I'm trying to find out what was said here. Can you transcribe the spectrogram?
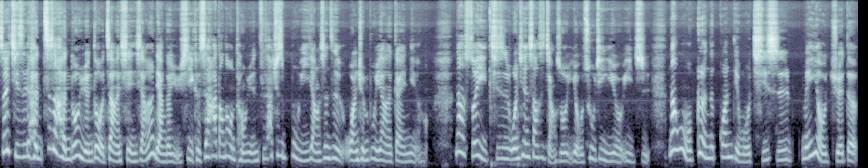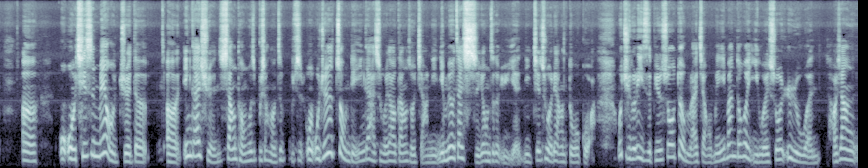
所以其实很，这是很多语言都有这样的现象，因为两个语系，可是它当中的同源字，它就是不一样，甚至完全不一样的概念哈。那所以其实文献上是讲说有促进也有抑制。那我个人的观点，我其实没有觉得，呃，我我其实没有觉得。呃，应该选相同或是不相同，这不是我。我觉得重点应该还是回到刚刚所讲，你有没有在使用这个语言，你接触的量多寡。我举个例子，比如说对我们来讲，我们一般都会以为说日文好像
